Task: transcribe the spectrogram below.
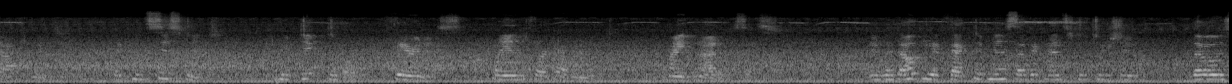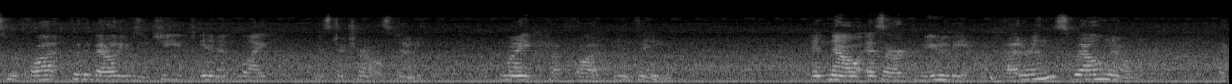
document, the consistent, predictable fairness planned for government might not exist. And without the effectiveness of the Constitution, those who fought for the values achieved in it, like Mr. Charles Denny, might have fought in vain. And now, as our community of veterans well know, the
